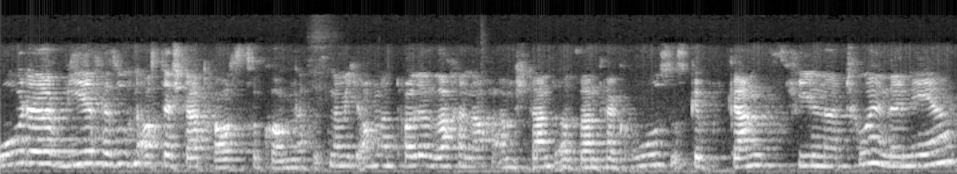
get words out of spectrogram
Oder wir versuchen aus der Stadt rauszukommen. Das ist nämlich auch eine tolle Sache noch am Standort Santa Cruz. Es gibt ganz viel Natur in der Nähe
